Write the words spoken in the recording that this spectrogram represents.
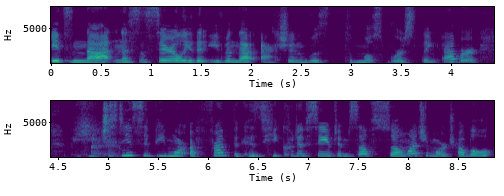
it's not necessarily that even that action was the most worst thing ever, but he just needs to be more upfront because he could have saved himself so much more trouble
